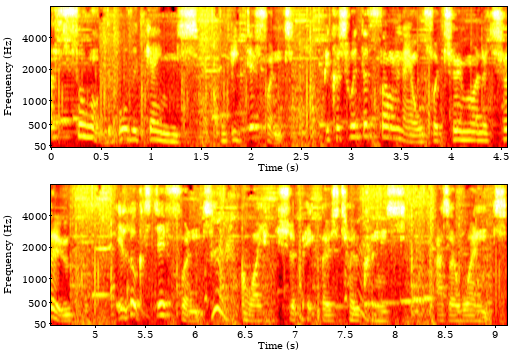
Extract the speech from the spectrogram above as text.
I thought all the games would be different because with the thumbnail for Tomb Runner 2, it looked different. Oh, I should have picked those tokens as I went.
